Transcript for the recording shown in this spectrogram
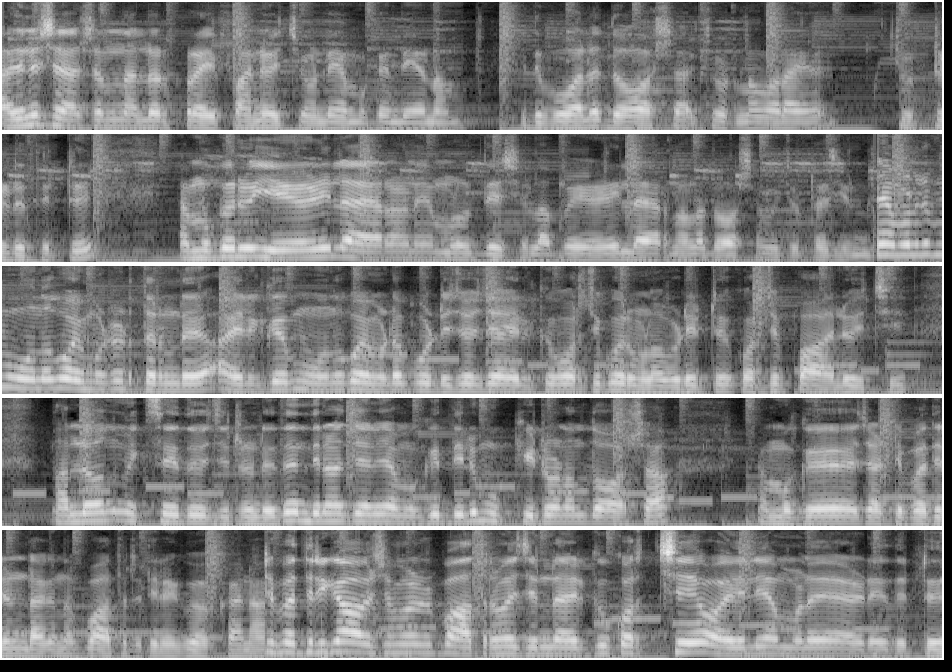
അതിനുശേഷം നല്ലൊരു ഫ്രൈ പാൻ വെച്ചുകൊണ്ട് നമുക്ക് എന്ത് ചെയ്യണം? ഇതുപോലെ ദോശ ചുടണ പോലെ ചുട്ടെടുത്തിട്ട് നമുക്കൊരു ഏഴ് ലെയറാണ് നമ്മൾ ഉദ്ദേശിച്ചുള്ളത്. അപ്പോൾ ഏഴ് ലെയറിനുള്ള ദോശ വെച്ചിട്ട് ചുട്ട് വെച്ചിട്ടുണ്ട്. നമ്മളൊരു മൂന്ന് കോഴിമുട്ട എടുത്തിട്ടുണ്ട്. അതിലേക്ക് മൂന്ന് കോഴിമുട്ട പൊട്ടിച്ച് വെച്ചാൽ അതിലേക്ക് കുറച്ച് കുരുമുളക് പൊടി ഇട്ട് കുറച്ച് പാൽ വെച്ച് നല്ലോണം മിക്സ് ചെയ്ത് വെച്ചിട്ടുണ്ട്. ഇത് എന്തിനാണെന്ന് വെച്ചാൽ നമുക്ക് ഇതിൽ മുക്കിയിട്ട് വേണം ദോശ നമുക്ക് ചട്ടിപ്പത്തിരി ഉണ്ടാക്കുന്ന പാത്രത്തിലേക്ക് വെക്കാൻ. ചട്ടിപ്പത്തിരിക്ക് ആവശ്യമായ ഒരു പാത്രം വെച്ചിട്ടുണ്ട്. അതിലേക്ക് കുറച്ച് ഓയിൽ നമ്മൾ ആഡ് ചെയ്തിട്ട്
